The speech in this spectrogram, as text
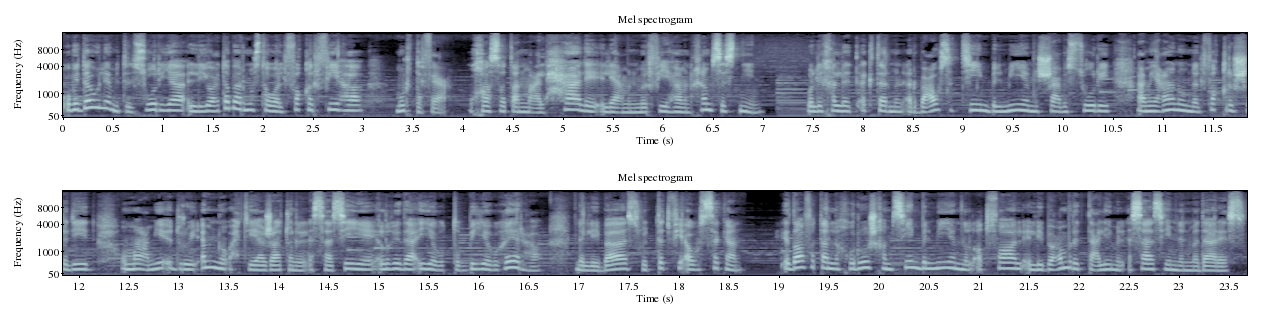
وبدولة مثل سوريا اللي يعتبر مستوى الفقر فيها مرتفع وخاصة مع الحالة اللي عم نمر فيها من خمس سنين. واللي خلت أكثر من 64% من الشعب السوري عم يعانوا من الفقر الشديد وما عم يقدروا يأمنوا احتياجاتهم الأساسية الغذائية والطبية وغيرها من اللباس والتدفئة والسكن. إضافة لخروج 50% من الأطفال اللي بعمر التعليم الأساسي من المدارس.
